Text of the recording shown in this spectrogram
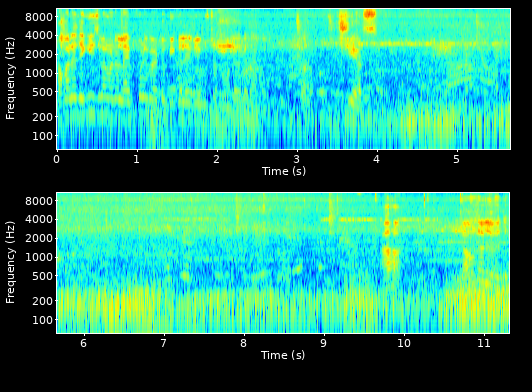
সকালে দেখিয়েছিলাম একটা লাইভ করে বা একটু বিকেলের গ্লিমসটা তোমাদেরকে দেখাবো। চলো চিয়ার্স আহা দারুণ লাগে খেতে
